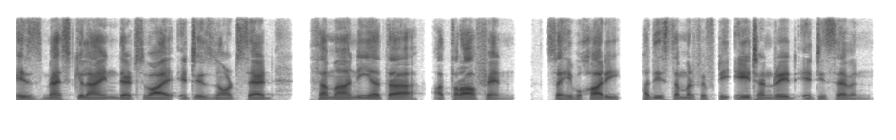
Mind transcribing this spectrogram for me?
is masculine, that's why it is not said Thamaniyata Atrafin. Sahih Bukhari, Hadith number 5887.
